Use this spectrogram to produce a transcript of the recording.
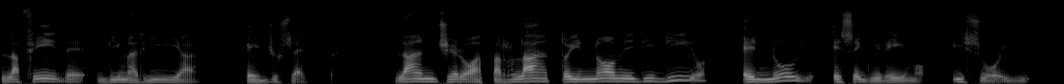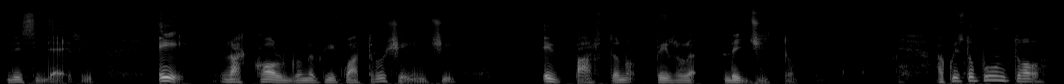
la fede di Maria e Giuseppe. L'angelo ha parlato in nome di Dio e noi eseguiremo i suoi desideri. E raccolgono quei quattro cenci e partono per l'Egitto. A questo punto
